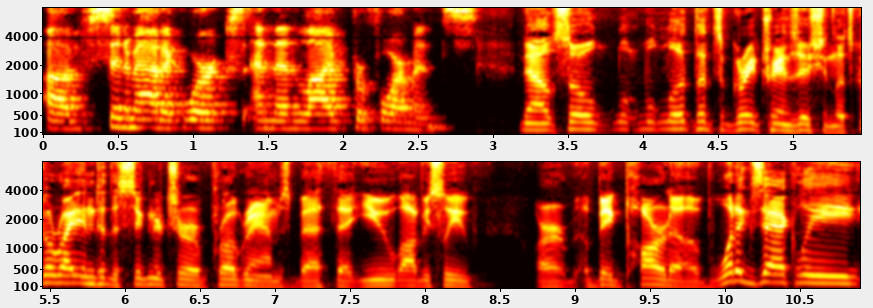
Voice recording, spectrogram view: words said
of cinematic works and then live performance. Now, so that's a great transition. Let's go right into the signature programs, Beth, that you obviously are a big part of. What exactly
